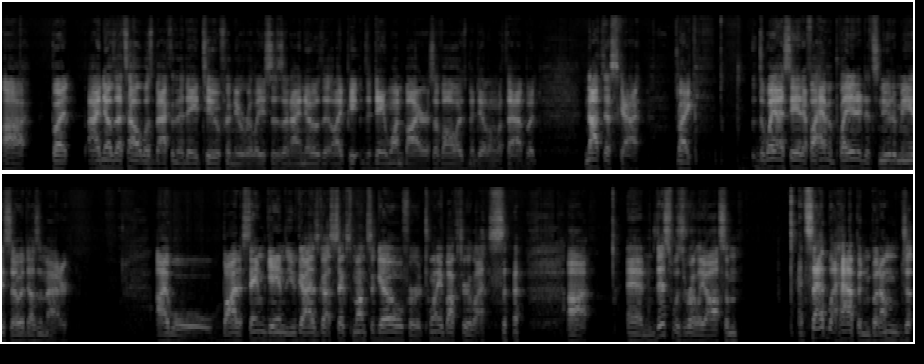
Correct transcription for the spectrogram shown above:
Uh, but I know that's how it was back in the day too for new releases, and I know that like the day one buyers have always been dealing with that, but not this guy. Like the way I see it, if I haven't played it, it's new to me, so it doesn't matter. I will buy the same game that you guys got six months ago for 20 bucks or less. uh, and this was really awesome. It's sad what happened, but I'm just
